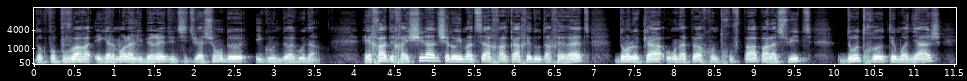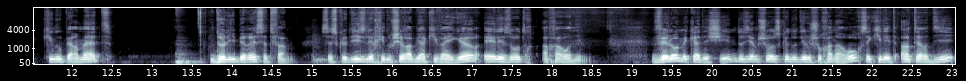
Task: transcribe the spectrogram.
Donc pour pouvoir également la libérer d'une situation de igun, de aguna. Dans le cas où on a peur qu'on ne trouve pas par la suite d'autres témoignages qui nous permettent de libérer cette femme. C'est ce que disent les Chidushé Rabbi et les autres Acharonim. Vélo Mekadeshin. Deuxième chose que nous dit le Shulchan Aruch, c'est qu'il est interdit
